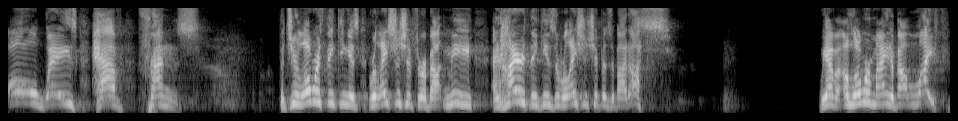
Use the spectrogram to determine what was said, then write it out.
always have friends. But your lower thinking is relationships are about me, and higher thinking is the relationship is about us. We have a lower mind about life,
